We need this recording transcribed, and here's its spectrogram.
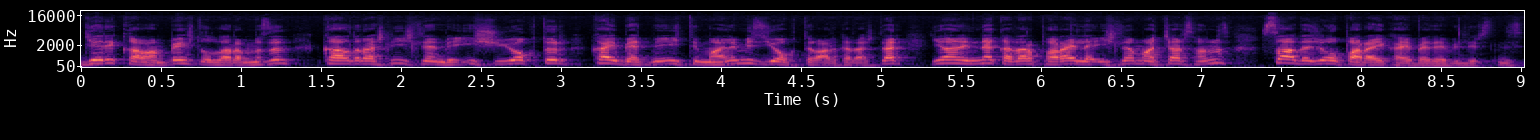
Geri kalan 5 dolarımızın kaldıraçlı işlemde işi yoktur. Kaybetme ihtimalimiz yoktur arkadaşlar. Yani ne kadar parayla işlem açarsanız sadece o parayı kaybedebilirsiniz.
